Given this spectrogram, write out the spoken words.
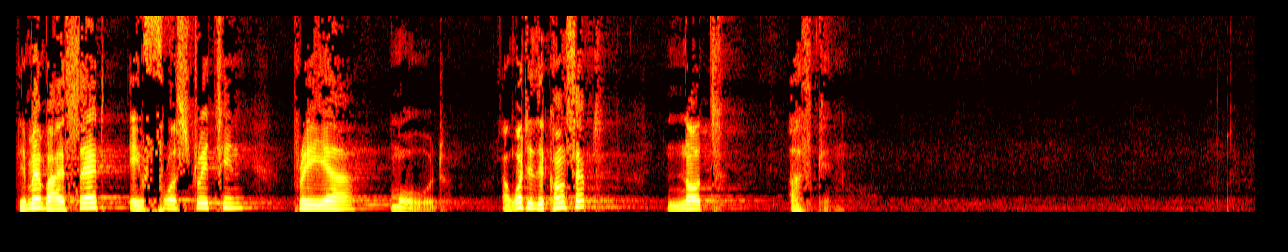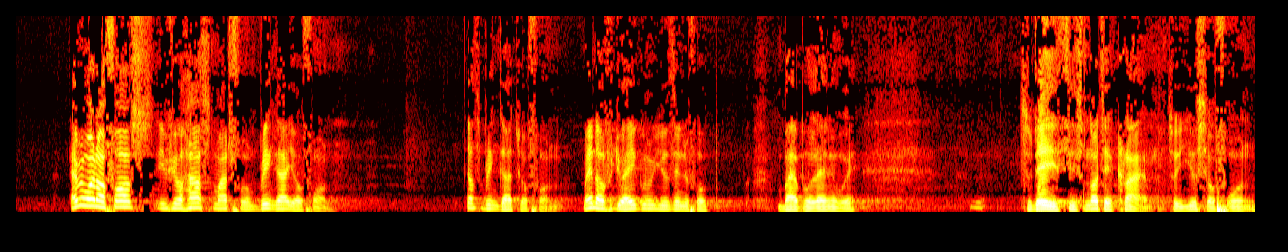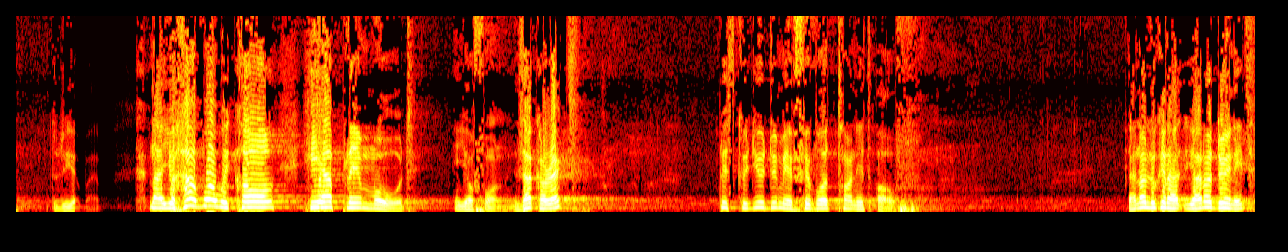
Remember, I said a frustrating prayer mode. And what is the concept? Not asking. Every one of us, if you have smartphone, bring out your phone. Just bring out your phone. Many of you are even using it for Bible anyway. Today it is not a crime to use your phone to do your Bible. Now you have what we call airplane mode in your phone. Is that correct? Please, could you do me a favor? Turn it off. You're not looking at, you're not doing it.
